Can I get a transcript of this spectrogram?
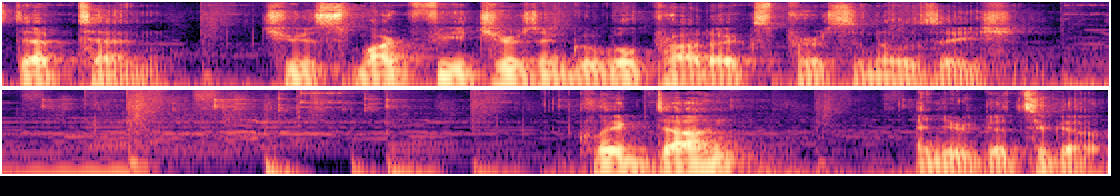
Step 10. Choose Smart Features and Google Products Personalization. Click Done, and you're good to go.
